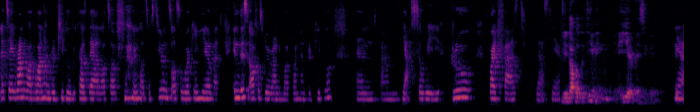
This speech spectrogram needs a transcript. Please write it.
let's say around about 100 people because there are lots of lots of students also working here. But in this office, we're around about 100 people, and um, yeah, so we grew quite fast last year. You doubled the team in, in a year, basically. Yeah.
